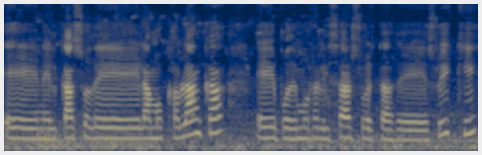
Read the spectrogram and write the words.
En el caso de la mosca blanca eh, podemos realizar sueltas de Swisky,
